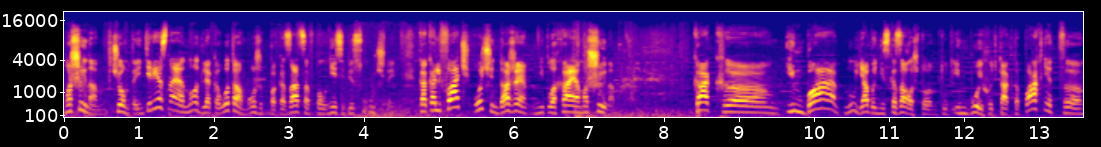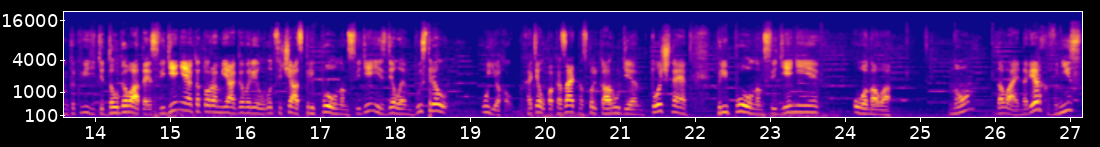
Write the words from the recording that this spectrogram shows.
Машина в чем-то интересная, но для кого-то может показаться вполне себе скучной. Как Альфач, очень даже неплохая машина. Как э, имба, ну я бы не сказал, что тут имбой хоть как-то пахнет. Э, как видите, долговатое сведение, о котором я говорил. Вот сейчас при полном сведении сделаем выстрел. Уехал. Хотел показать, насколько орудие точное при полном сведении оного. Но давай, наверх, вниз.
